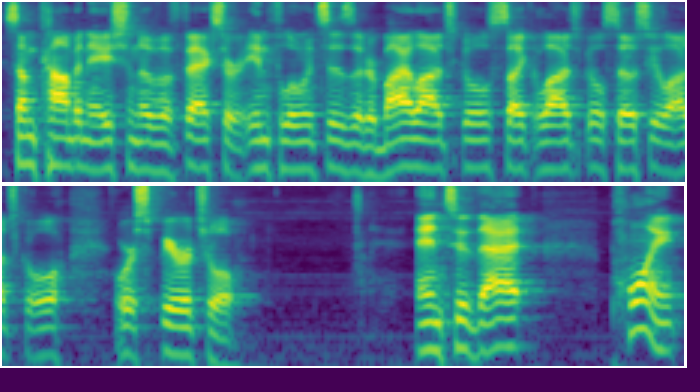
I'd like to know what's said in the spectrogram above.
some combination of effects or influences that are biological, psychological, sociological, or spiritual. And to that point,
